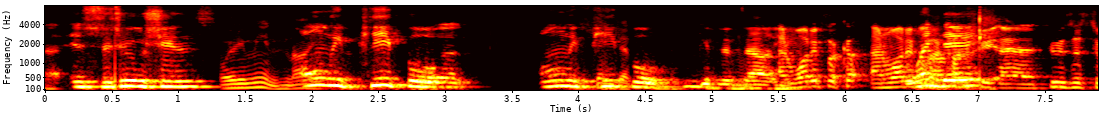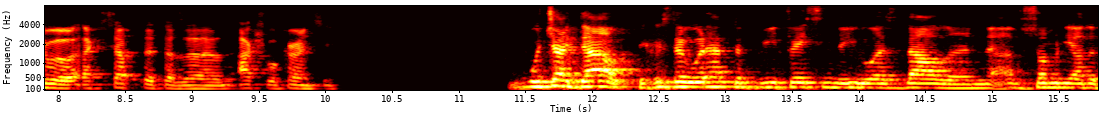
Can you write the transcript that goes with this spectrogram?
uh, institutions. What do you mean? Not Only people, only Change people give it value. And what if a and what if One a day- country uh, chooses to accept it as an actual currency? Which I doubt because they would have to be facing the U.S. dollar and uh, so many other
